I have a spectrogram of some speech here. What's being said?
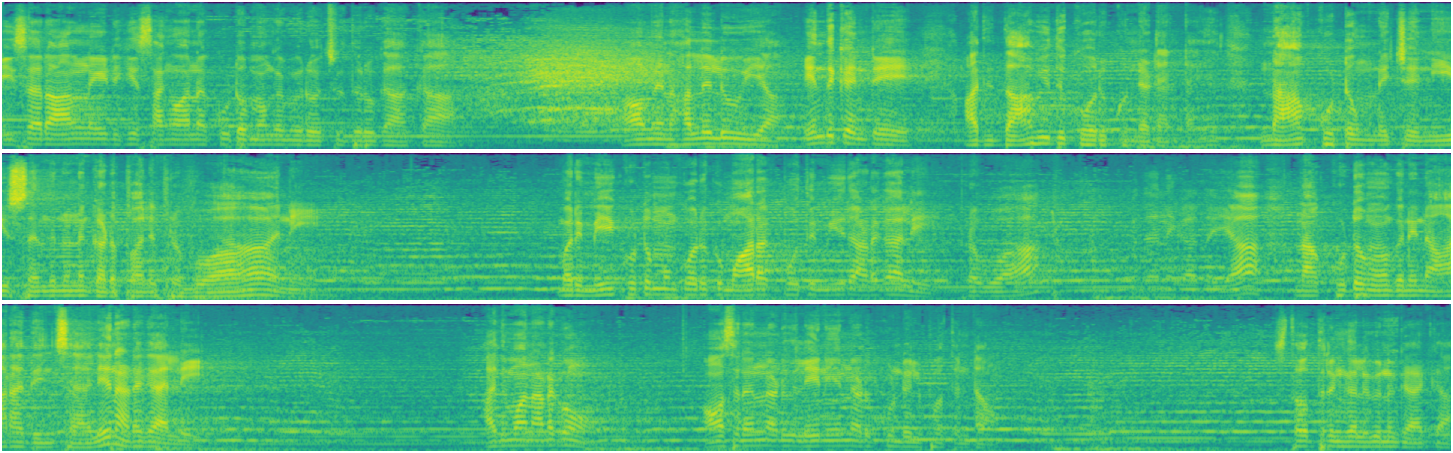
ఈసారి ఆన్లైన్కి సంఘం అన్న కుటుంబంగా మీరు వచ్చుదురుగాక ఆమె హల్లెలూయ. ఎందుకంటే అది దావిదు కోరుకున్నాడంట. నా కుటుంబం నుంచి నీ సందులను గడపాలి ప్రభువా అని. మరి మీ కుటుంబం కొరకు మారకపోతే మీరు అడగాలి ప్రభువా? అదని కాదయ్యా నా కుటుంబంగా నేను ఆరాధించాలి అని అడగాలి. అది మనం అడగం. అవసరాన్ని అడుగు లేని అడుక్కుంటూ వెళ్ళిపోతుంటాం. స్తోత్రం కలుగును గాక.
